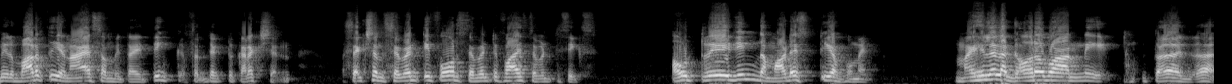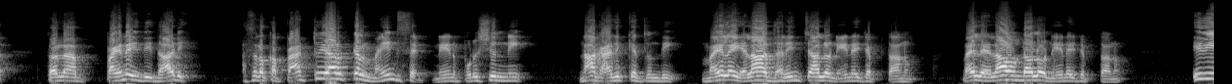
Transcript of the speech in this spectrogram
మీరు Bharatiya Nyaya Sanhita I think subject correction section seventy four seventy five seventy six outraging the modesty of women మహిళల గౌరవాన్ని తన పైన ఇది దాడి. అసలు ఒక ప్యాట్రియార్కల్ మైండ్ సెట్ నేను పురుషుణ్ణి నాకు ఆధిక్యత ఉంది. మహిళ ఎలా ధరించాలో నేనే చెప్తాను. మహిళ ఎలా ఉండాలో నేనే చెప్తాను. ఇది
